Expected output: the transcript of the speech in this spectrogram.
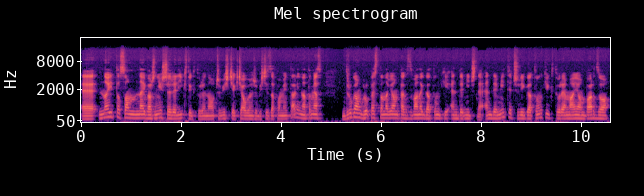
E, no i to są najważniejsze relikty, które no oczywiście chciałbym, żebyście zapamiętali. Natomiast drugą grupę stanowią tak zwane gatunki endemiczne. Endemity, czyli gatunki, które mają bardzo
